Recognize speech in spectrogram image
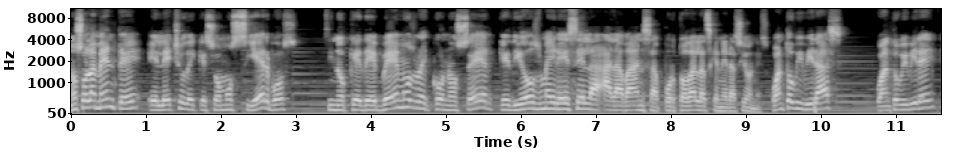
No solamente el hecho de que somos siervos, sino que debemos reconocer que Dios merece la alabanza por todas las generaciones. ¿Cuánto vivirás? ¿Cuánto viviré?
